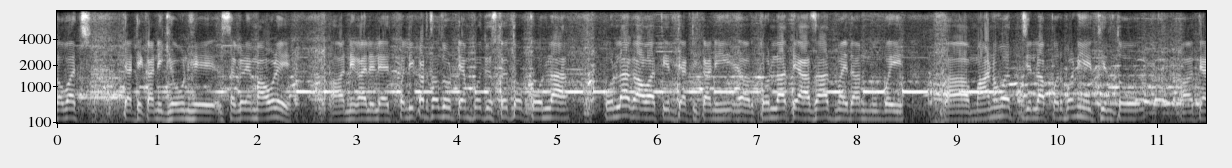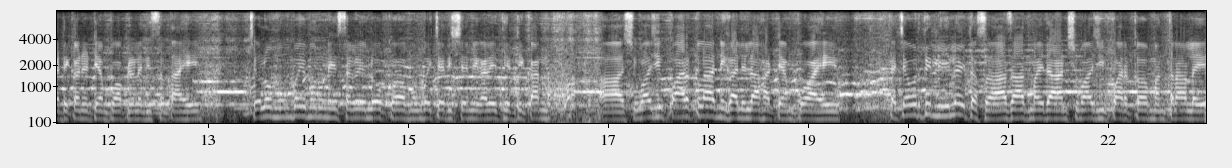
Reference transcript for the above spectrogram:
कवच त्या ठिकाणी घेऊन हे सगळे मावळे निघालेले आहेत. पलीकडचा जो टेम्पो दिसतोय तो कोल्हा कोल्हा गावातील त्या ठिकाणी कोल्हा ते आझाद मैदान मुंबई मानवत जिल्हा परभणी येथील तो त्या ठिकाणी टेम्पो आपल्याला दिसत आहे. चलो मुंबई म्हणून हे सगळे लोक मुंबईच्या दिशेने निघाले. ते ठिकाण शिवाजी पार्कला निघालेला हा टेम्पो आहे. त्याच्यावरती लिहिलं आहे तसं. आझाद मैदान शिवाजी पार्क मंत्रालय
